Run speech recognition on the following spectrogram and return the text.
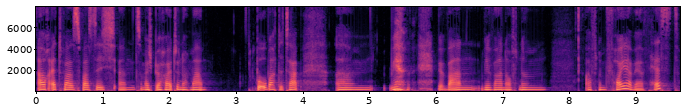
auch etwas, was ich ähm, zum Beispiel heute nochmal beobachtet habe. Ähm, wir, wir, waren, wir waren auf einem, auf einem Feuerwehrfest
